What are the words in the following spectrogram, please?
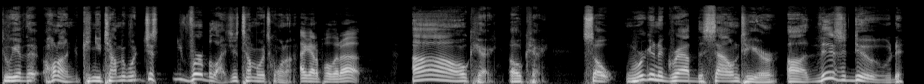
Do we have the? Hold on. Can you tell me what? Just verbalize. Just tell me what's going on. I got to pull it up. Oh, okay, okay. So we're gonna grab the sound here. Uh, this dude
